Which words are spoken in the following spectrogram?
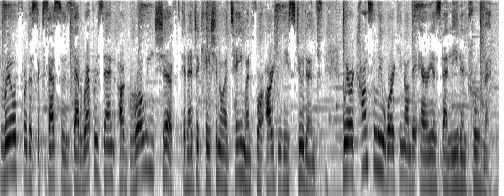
thrilled for the successes that represent a growing shift in educational attainment for RGV students, we are constantly working on the areas that need improvement.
